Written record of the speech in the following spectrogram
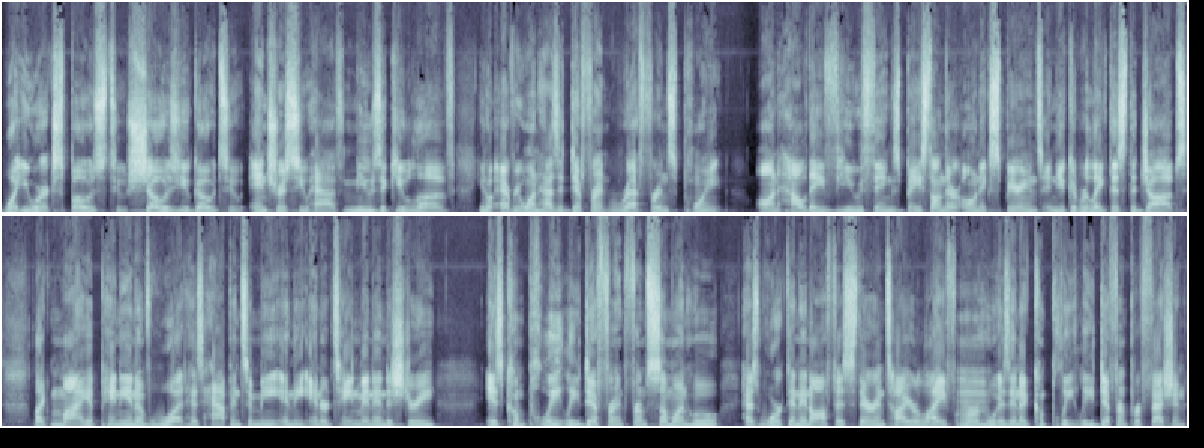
What you were exposed to, shows you go to, interests you have, music you love. You know, everyone has a different reference point on how they view things based on their own experience. And you could relate this to jobs. Like my opinion of what has happened to me in the entertainment industry is completely different from someone who has worked in an office their entire life or who is in a completely different profession.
